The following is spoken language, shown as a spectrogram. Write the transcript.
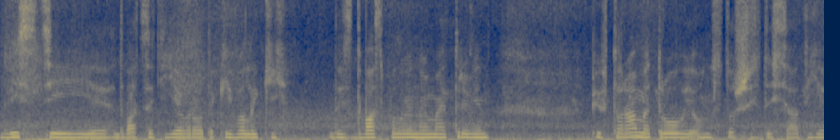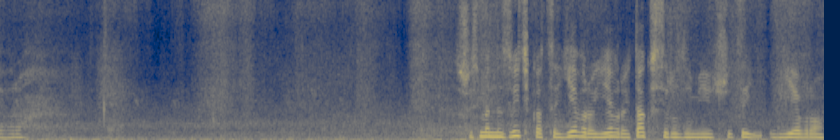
220 євро такий великий. Десь 2,5 метри він. Півтора метровий, он 160 євро. Щось в мене звичка це євро, євро. І так всі розуміють, що це в євро,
